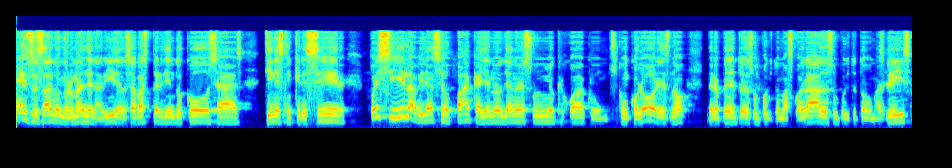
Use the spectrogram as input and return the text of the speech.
eso es algo normal de la vida, o sea, vas perdiendo cosas, tienes que crecer, pues sí, la vida se opaca, ya no, ya no es un niño que juega con, con colores, ¿no? De repente todo es un poquito más cuadrado, es un poquito todo más gris,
